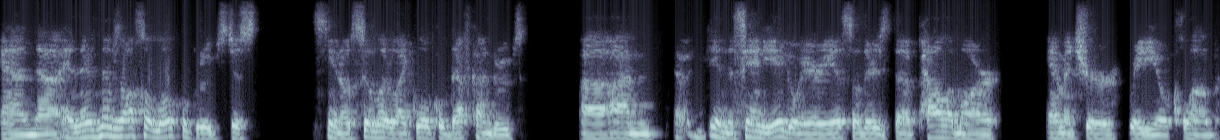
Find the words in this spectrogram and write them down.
and uh, and then there's also local groups, just you know, similar like local DEF CON groups. Uh, I'm uh, in the San Diego area, so there's the Palomar Amateur Radio Club,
